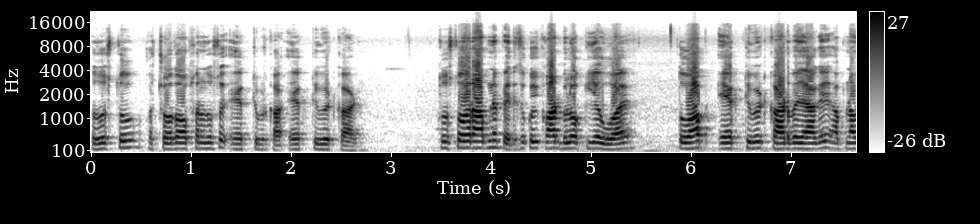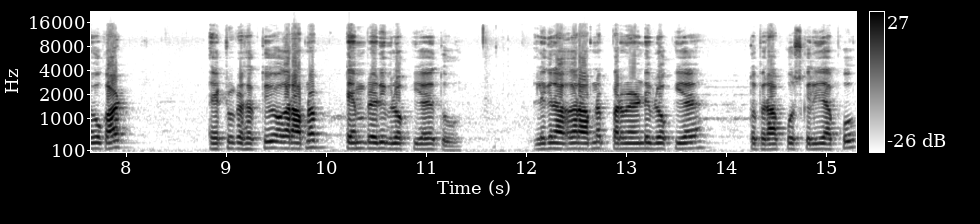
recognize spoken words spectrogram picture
तो दोस्तों, और चौथा ऑप्शन है दोस्तों एक्टिवेट कार्ड एक्टिवेट कार्ड दोस्तों, अगर आपने पहले से कोई कार्ड ब्लॉक किया हुआ है तो आप एक्टिवेट कार्ड पर जाके अपना वो कार्ड एक्टिवेट कर सकते हो। अगर आपने टेम्प्रेरी ब्लॉक किया है तो। लेकिन अगर आपने परमानेंटली ब्लॉक किया है तो फिर आपको उसके लिए आपको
